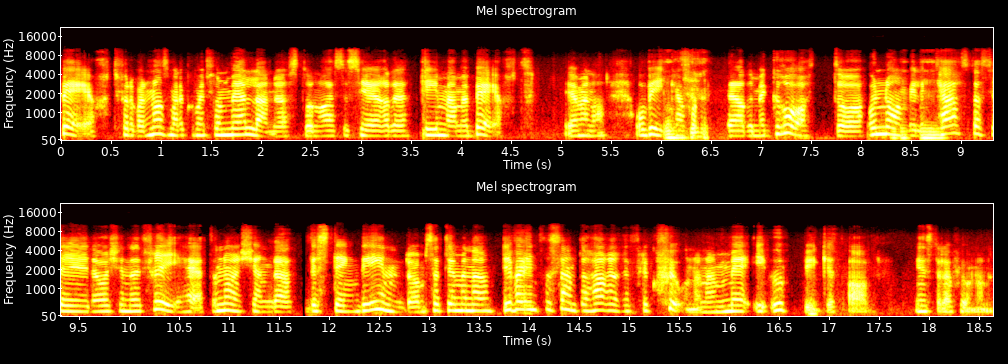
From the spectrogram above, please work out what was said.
beige. För det var någon som hade kommit från Mellanöstern och associerade dimma med beige. Jag menar, och vi okay. kanske associerade med grått och, och någon ville mm. kasta sig i det och kände frihet och någon kände att det stängde in dem. Så jag menar, det var intressant att höra reflektionerna med i uppbygget av installationerna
